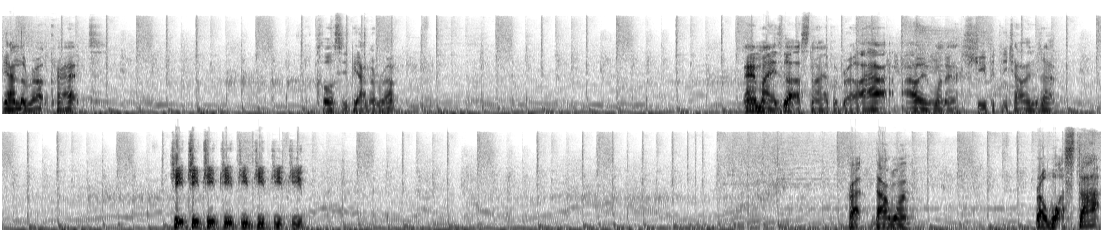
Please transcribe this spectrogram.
Behind the rock, cracked. course, he's behind a rock. Bear in mind, he's got a sniper, bro. I, I don't even want to stupidly challenge that. Cheap, cheap, cheap, cheap, cheap, cheap, cheap, cheap. Crack, down one. Bro, what's that?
